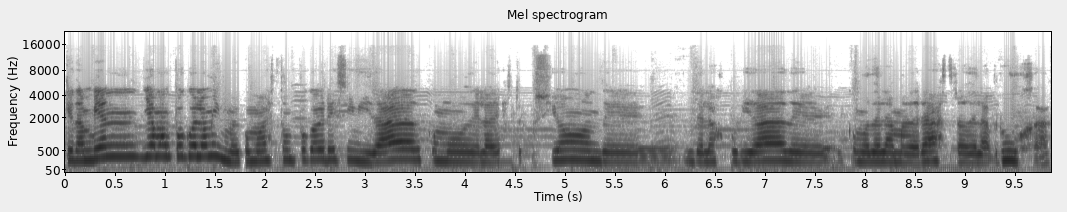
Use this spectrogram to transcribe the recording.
que también llama un poco lo mismo, y como esto un poco agresividad, como de la destrucción, de, de la oscuridad, de, como de la madrastra o de la bruja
